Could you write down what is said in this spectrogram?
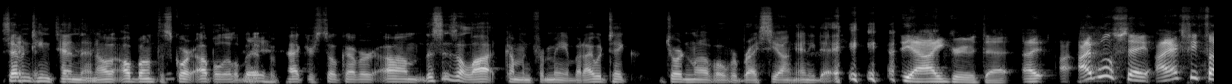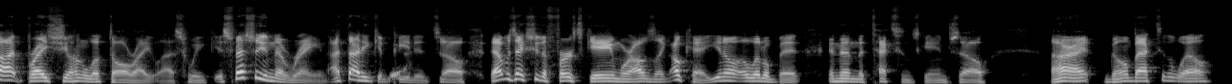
17 10 then. I'll, I'll bump the score up a little bit, but Packers still cover. Um, this is a lot coming from me, but I would take Jordan Love over Bryce Young any day. Yeah, I agree with that. I, I I will say I actually thought Bryce Young looked all right last week, especially in the rain. I thought he competed. So that was actually the first game where I was like, okay, you know, a little bit. And then the Texans game. So all right, going back to the well,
